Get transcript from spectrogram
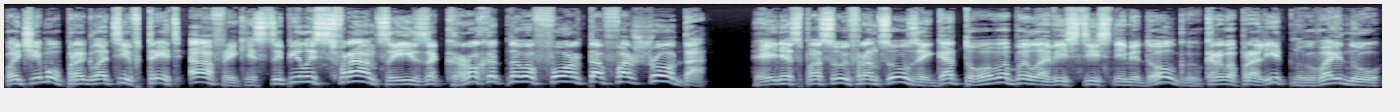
Почему, проглотив треть Африки, сцепилась с Францией из-за крохотного форта Фашода? И не спасуй французы, готова была вести с ними долгую кровопролитную войну.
